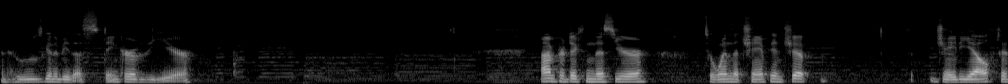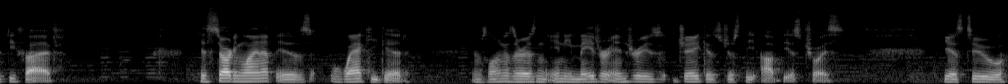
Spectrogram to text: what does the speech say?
and who's going to be the stinker of the year. I'm predicting this year to win the championship JDL 55. His starting lineup is wacky good. As long as there isn't any major injuries, Jake is just the obvious choice. He has two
